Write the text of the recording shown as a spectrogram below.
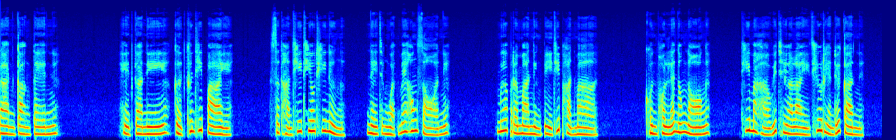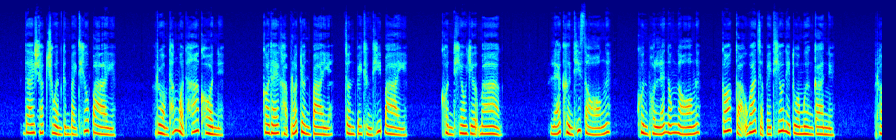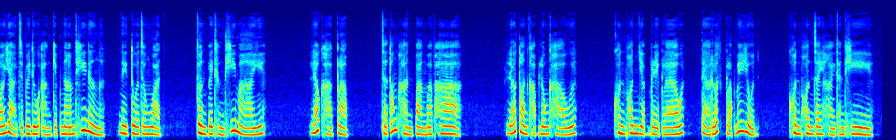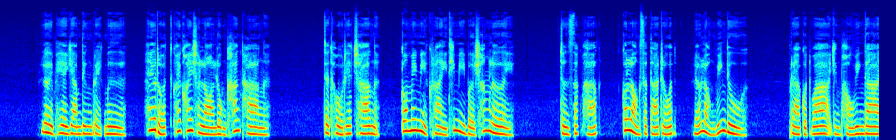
ลานกลางเต็นท์เหตุการณ์นี้เกิดขึ้นที่ปายสถานที่เที่ยวที่หนึ่งในจังหวัดแม่ฮ่องสอน เมื่อประมาณหนึ่งปีที่ผ่านมา คุณพลและน้องๆ ที่มหาวิทยาลัยที่เรียนด้วยกัน ได้ชักชวนกันไปเที่ยวปายรวมทั้งหมดห้าคน ก็ได้ขับรถยนต์ไปจนไปถึงที่ปายคนเที่ยวเยอะมาก และคืนที่สองคุณพลและน้องๆ ก็กะว่าจะไปเที่ยวในตัวเมืองกัน เพราะอยากจะไปดูอ่างเก็บน้ำที่หนึ่งในตัวจังหวัด จนไปถึงที่หมาย แล้วขากลับจะต้องผ่านปางมาพาแล้วตอนขับลงเขา คนพลเหยียบเบรกแล้ว แต่รถกลับไม่หยุด คนพลใจหายทันที เลยพยายามดึงเบรกมือ ให้รถค่อยๆชะลอลงข้างทาง จะโทรเรียกช่าง ก็ไม่มีใครที่มีเบอร์ช่างเลย จนสักพักก็ลองสตาร์ทรถแล้วลองวิ่งดู ปรากฏว่ายังพอวิ่งได้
